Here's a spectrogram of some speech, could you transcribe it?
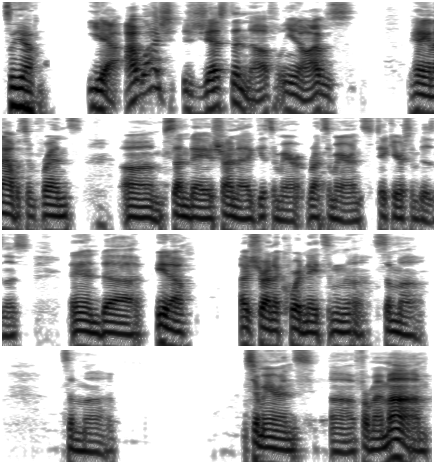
so yeah, yeah, I watched just enough. You know, I was hanging out with some friends um Sunday, I was trying to get some er- run some errands, take care of some business, and uh, you know, I was trying to coordinate some uh, some uh, some uh, some errands uh, for my mom.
